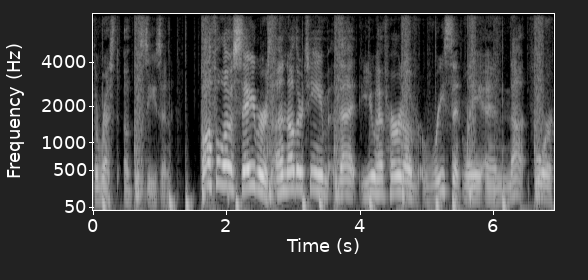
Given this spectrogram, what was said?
the rest of the season. Buffalo Sabres, another team that you have heard of recently and not for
